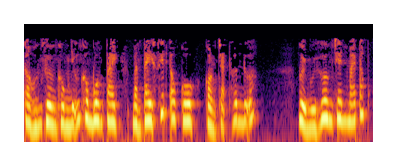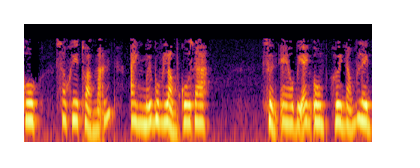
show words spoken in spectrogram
Cao Hướng Dương không những không buông tay, bàn tay siết eo cô còn chặt hơn nữa. Ngửi mùi hương trên mái tóc cô, sau khi thỏa mãn, anh mới buông lỏng cô ra. Sườn eo bị anh ôm hơi nóng lên.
